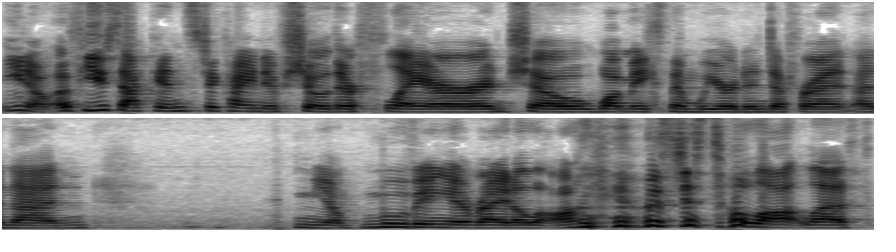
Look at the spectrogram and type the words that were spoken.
you know a few seconds to kind of show their flair and show what makes them weird and different, and then you know, moving it right along. It was just a lot less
